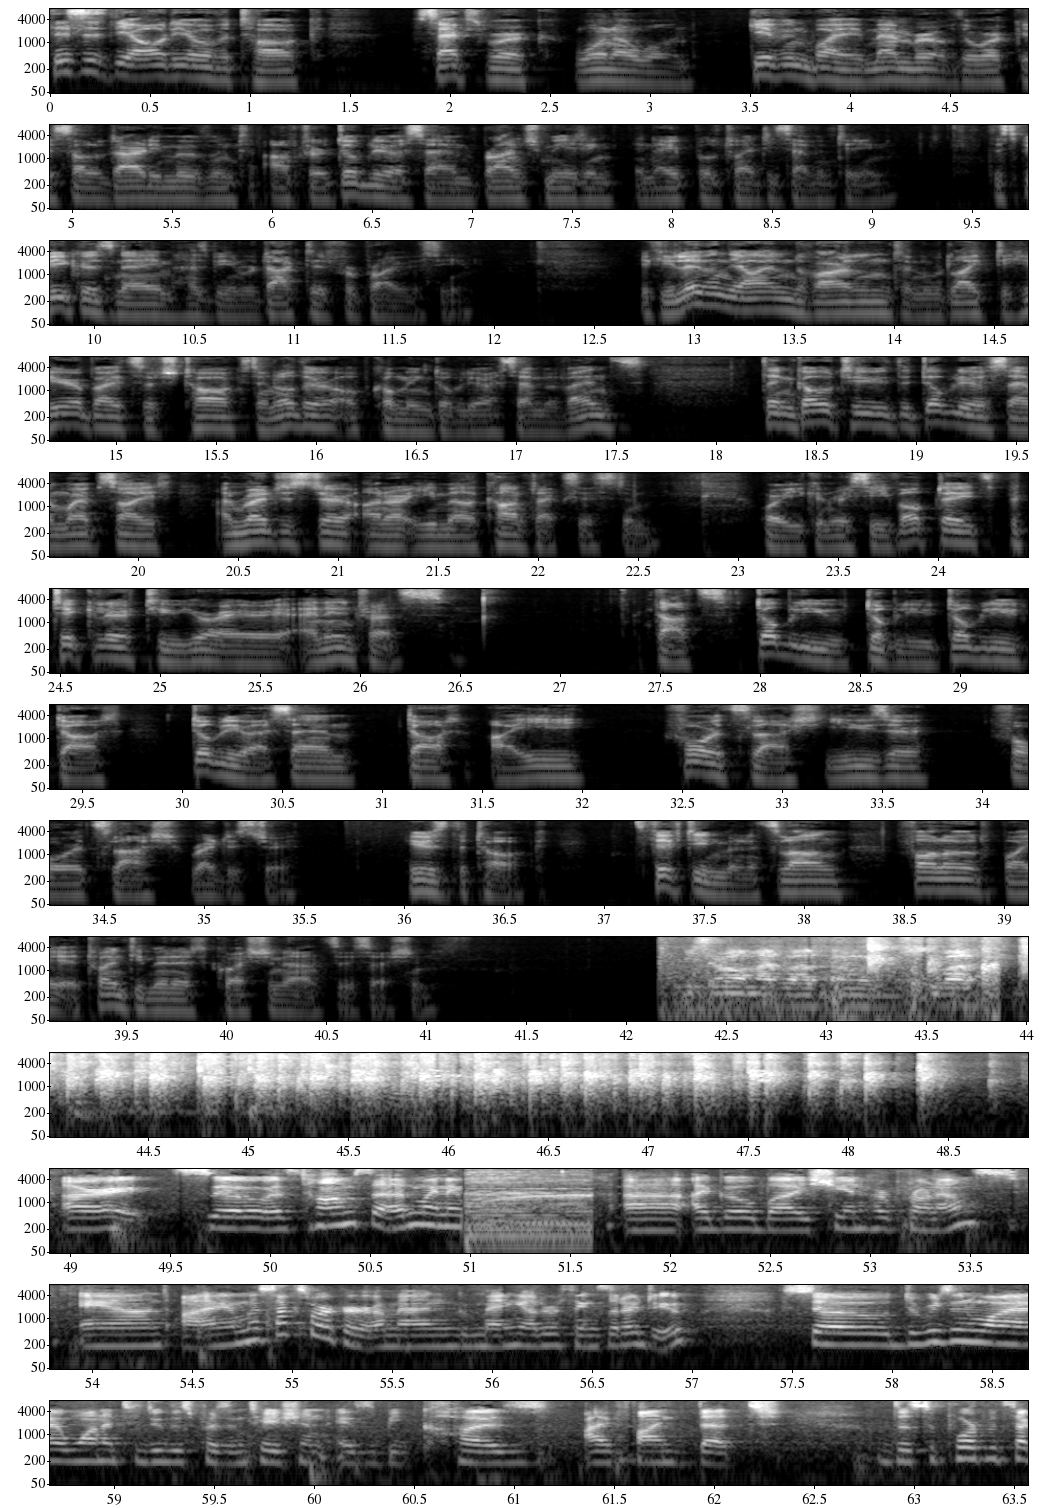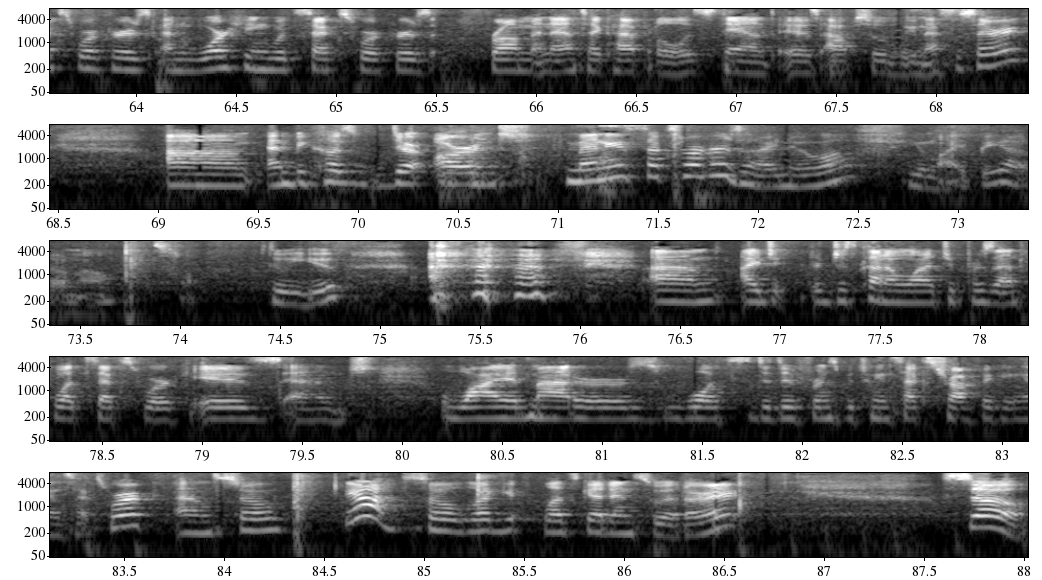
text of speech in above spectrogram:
This is the audio of a talk, Sex Work 101, given by a member of the Workers' Solidarity Movement after a WSM branch meeting in April 2017. The speaker's name has been redacted for privacy. If you live in the island of Ireland and would like to hear about such talks and other upcoming WSM events, then go to the WSM website and register on our email contact system, where you can receive updates particular to your area and interests. That's www wsm.ie forward slash user forward slash register. Here's the talk. It's 15 minutes long, followed by a 20 minute question and answer session. Mr. Ahmad, welcome. welcome. All right, so as Tom said, my name uh, I go by she and her pronouns, and I am a sex worker among many other things that I do. So the reason why I wanted to do this presentation is because I find that the support with sex workers and working with sex workers from an anti-capitalist stand is absolutely necessary. Um, and because there aren't many sex workers that I know of, you might be, I don't know. Do you. um, I just kind of wanted to present what sex work is and why it matters, what's the difference between sex trafficking and sex work. And so, yeah, so let, let's get into it, all right? So,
